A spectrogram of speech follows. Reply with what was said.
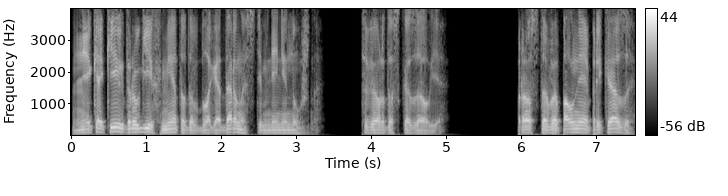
«Никаких других методов благодарности мне не нужно», — твердо сказал я. «Просто выполняй приказы,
